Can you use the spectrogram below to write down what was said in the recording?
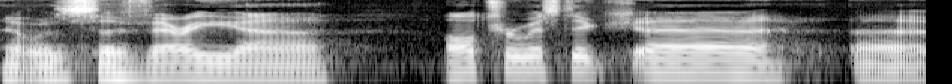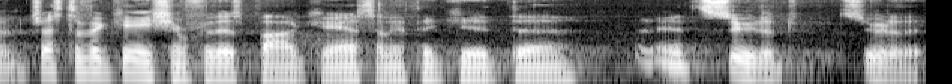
That was a very uh, altruistic uh, uh, justification for this podcast, and I think it uh, it suited suited it.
